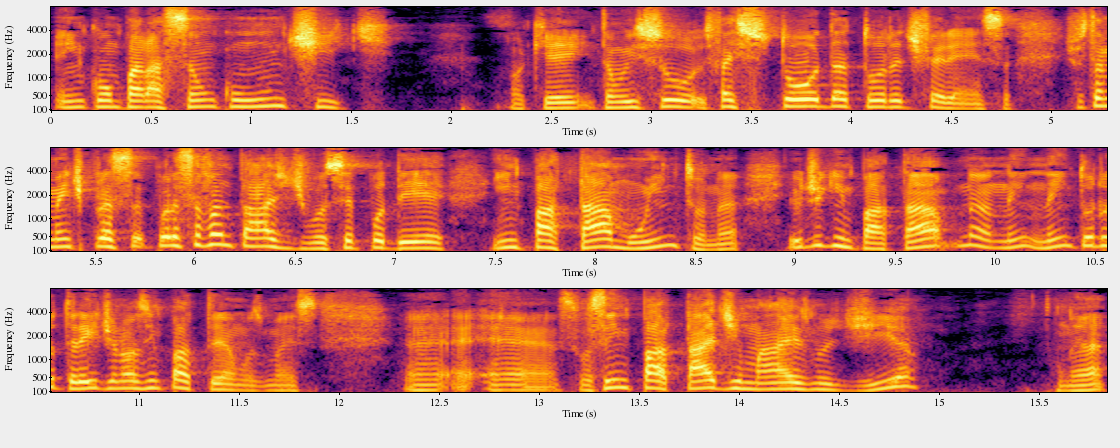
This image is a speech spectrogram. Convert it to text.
em comparação com um tique. Ok? Então isso faz toda, toda a diferença. Justamente por essa, por essa vantagem de você poder empatar muito. Né? Eu digo empatar, não, nem, nem todo trade nós empatamos, mas é, é, é se você empatar demais no dia, né?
